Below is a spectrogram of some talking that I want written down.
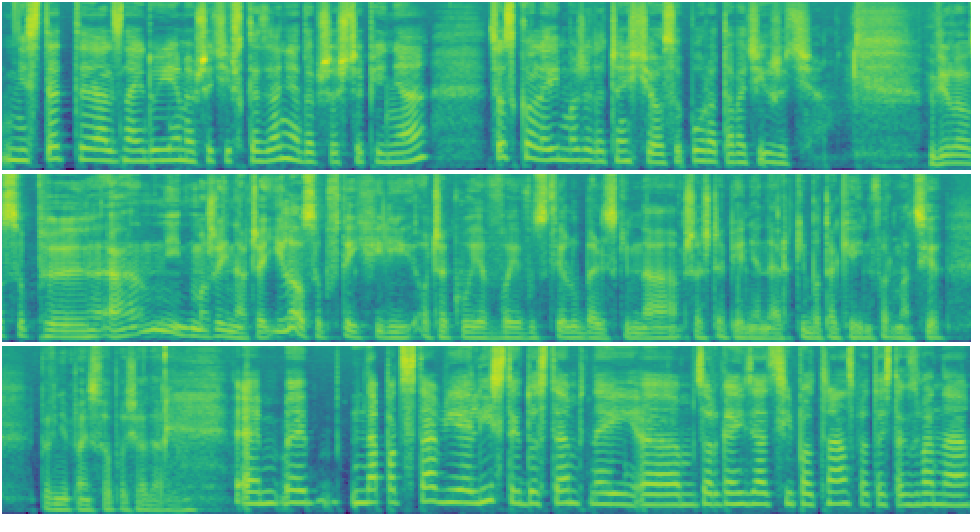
niestety, ale znajdujemy przeciwwskazania do przeszczepienia, co z kolei może dla części osób uratować ich życie. Wiele osób, y, a może inaczej, ile osób w tej chwili oczekuje w województwie lubelskim na przeszczepienie nerki, bo takie informacje pewnie Państwo posiadają. Y, Na podstawie listy dostępnej z organizacji Poltransport, to jest tak zwana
